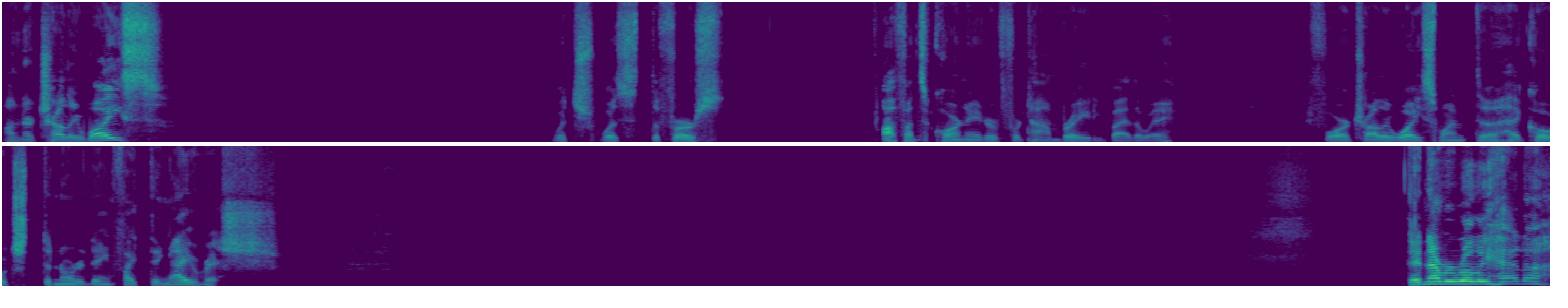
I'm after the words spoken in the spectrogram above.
Under Charlie Weis, which was the first offensive coordinator for Tom Brady, by the way, before Charlie Weis went to head coach the Notre Dame Fighting Irish. They never really had a,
